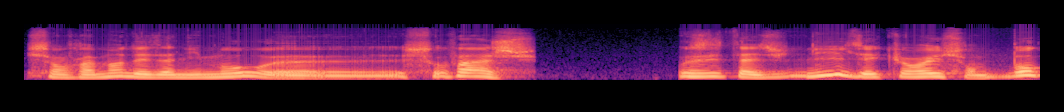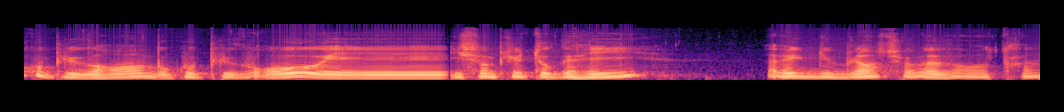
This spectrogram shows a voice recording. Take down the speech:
Ils sont vraiment des animaux euh, sauvages. Aux États-Unis, les écureuils sont beaucoup plus grands, beaucoup plus gros et ils sont plutôt gris, avec du blanc sur le ventre. Hein.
